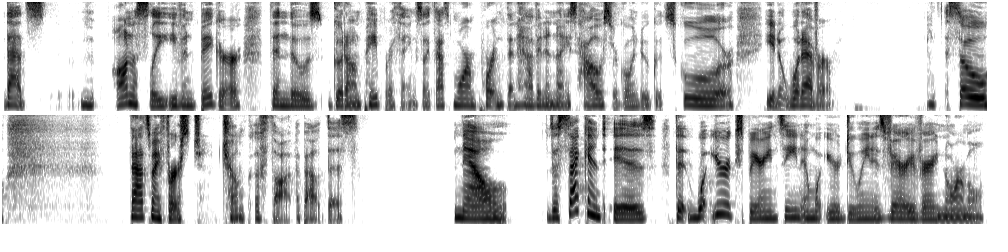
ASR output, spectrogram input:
that's honestly even bigger than those good on paper things. Like that's more important than having a nice house or going to a good school or, you know, whatever. So that's my first chunk of thought about this. Now, the second is that what you're experiencing and what you're doing is very, very normal.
